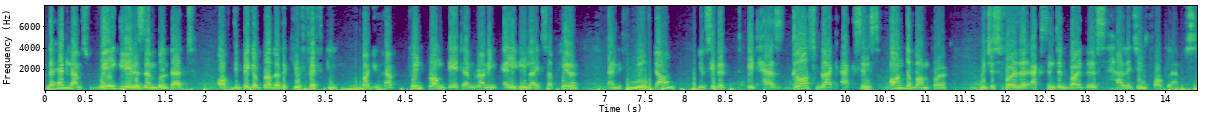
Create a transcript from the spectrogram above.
The headlamps vaguely resemble that of the bigger brother, the Q50, but you have twin prong daytime running LED lights up here. And if you move down, you'll see that it has gloss black accents on the bumper, which is further accented by this halogen fog lamps.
